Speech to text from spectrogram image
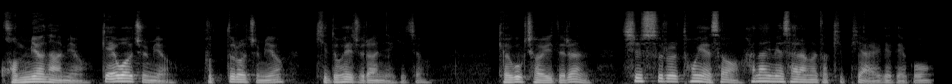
권면하며 깨워주며 붙들어주며 기도해주라는 얘기죠. 결국 저희들은 실수를 통해서 하나님의 사랑을 더 깊이 알게 되고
